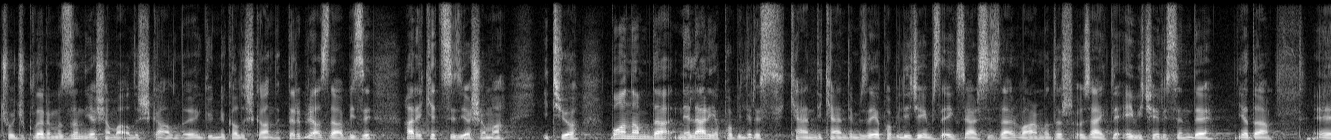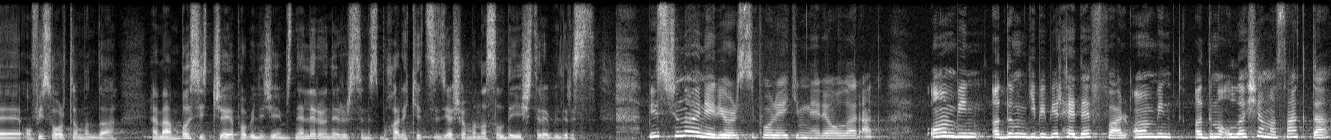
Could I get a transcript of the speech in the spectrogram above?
çocuklarımızın yaşama alışkanlığı, günlük alışkanlıkları biraz daha bizi hareketsiz yaşama itiyor. Bu anlamda neler yapabiliriz? Kendi kendimize yapabileceğimiz egzersizler var mıdır? Özellikle ev içerisinde ya da e, ofis ortamında hemen basitçe yapabileceğimiz neler önerirsiniz? Bu hareketsiz yaşamı nasıl değiştirebiliriz? Biz şunu öneriyoruz spor hekimleri olarak. 10 bin adım gibi bir hedef var. 10 bin adıma ulaşamasak da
